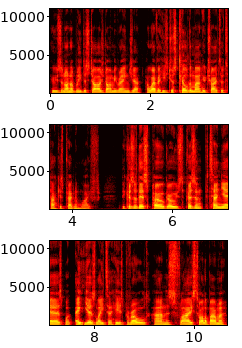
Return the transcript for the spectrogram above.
who's an honorably discharged Army Ranger. However, he's just killed a man who tried to attack his pregnant wife. Because of this, Poe goes to prison for 10 years, but eight years later, he is paroled and is flies to Alabama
